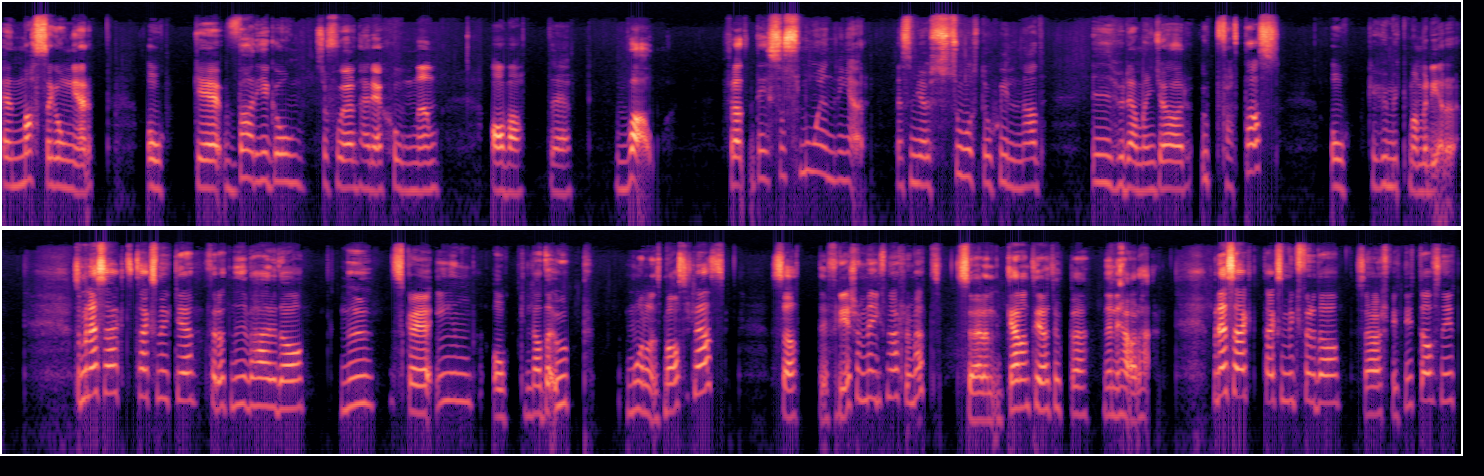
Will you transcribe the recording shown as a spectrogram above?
en massa gånger. Och eh, varje gång så får jag den här reaktionen av att eh, wow. För att det är så små ändringar men som gör så stor skillnad i hur det man gör uppfattas och hur mycket man värderar det. Så med det sagt, tack så mycket för att ni var här idag. Nu ska jag in och ladda upp månadens masterclass. Så att för er som är i smörsrummet så är den garanterat uppe när ni hör det här. Med det sagt, tack så mycket för idag så hörs vi i ett nytt avsnitt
